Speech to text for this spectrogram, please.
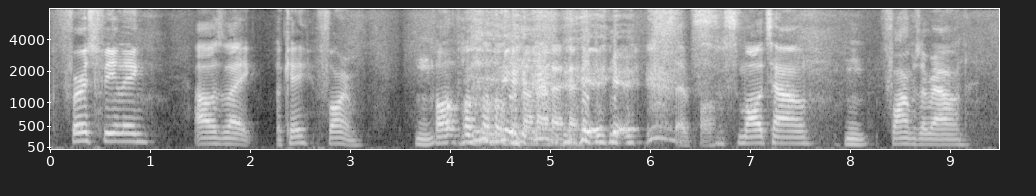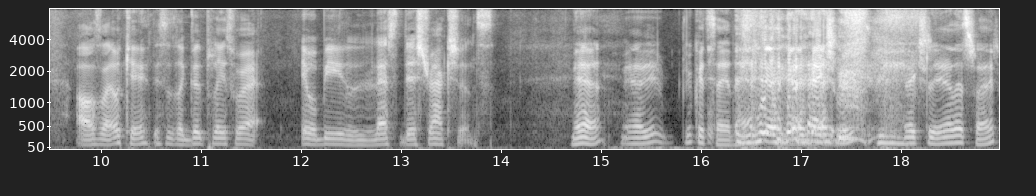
First feeling, I was like, okay, farm. Mm. Sad fall. S- Small town, Mm. farms around. I was like, okay, this is a good place where it will be less distractions. Yeah, yeah, you, you could say that. actually, actually, yeah, that's right.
